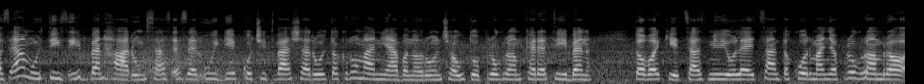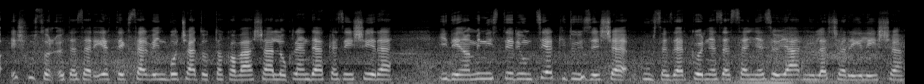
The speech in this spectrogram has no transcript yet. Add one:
Az elmúlt tíz évben 300 ezer új gépkocsit vásároltak Romániában a roncsautó program keretében. Tavaly 200 millió lejt szánt a kormány a programra, és 25 ezer értékszelvényt bocsátottak a vásárlók rendelkezésére. Idén a minisztérium célkitűzése 20 ezer környezetszennyező jármű lecserélése.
